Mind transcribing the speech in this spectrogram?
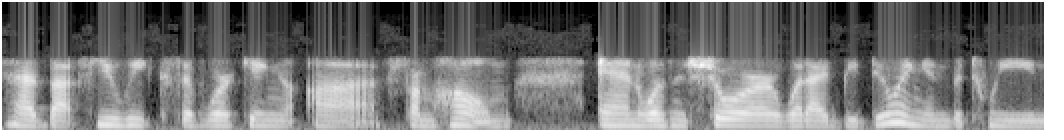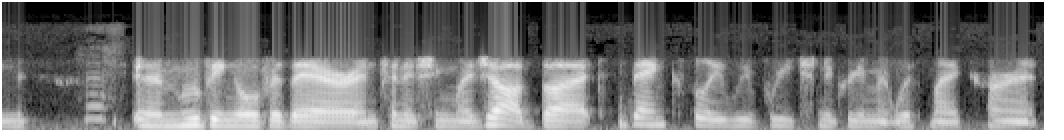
had about a few weeks of working uh, from home, and wasn't sure what I'd be doing in between uh, moving over there and finishing my job. But thankfully, we've reached an agreement with my current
